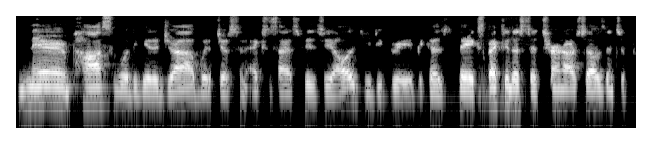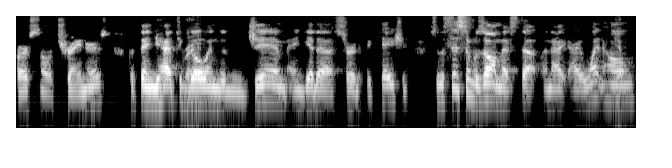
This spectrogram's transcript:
near impossible to get a job with just an exercise physiology degree because they expected us to turn ourselves into personal trainers, but then you had to right. go into the gym and get a certification. So the system was all messed up. And I, I went home yep.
